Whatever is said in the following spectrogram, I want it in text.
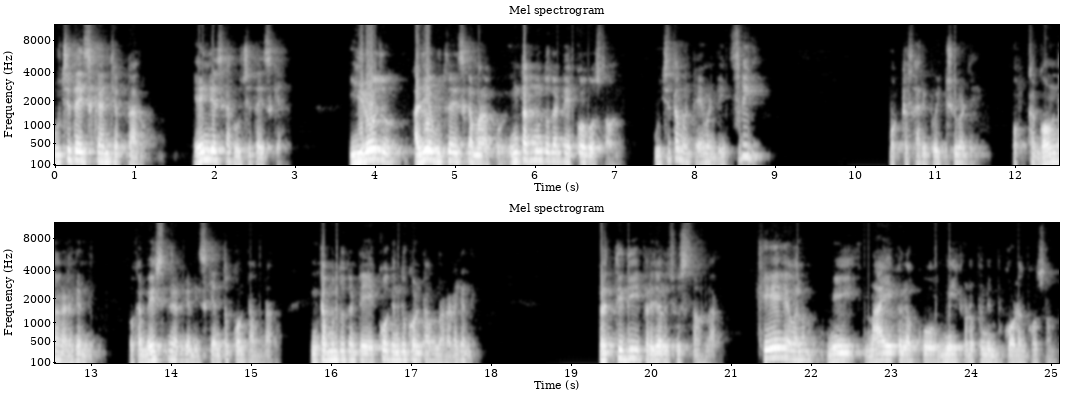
ఉచిత ఇసుక అని చెప్తారు. ఏం చేశారు ఉచిత ఇసుక? ఈరోజు అదే ఉచిత ఇసుక మనకు ఇంతకు ముందు కంటే ఎక్కువగా వస్తూ ఉంది. ఉచితం అంటే ఏమండి? ఫ్రీ. ఒక్కసారి పోయి చూడండి. ఒక్క గౌండాన్ని అడగండి. ఒక మేస్త్రిని అడగండి. ఇసుక ఎంత కొంటా ఉన్నారు? ఇంత ముందు కంటే ఎక్కువ ఎందుకు కొంటా ఉన్నారు? అడగండి. ప్రతిదీ ప్రజలు చూస్తూ ఉన్నారు. కేవలం మీ నాయకులకు మీ కడుపు నింపుకోవడం కోసం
